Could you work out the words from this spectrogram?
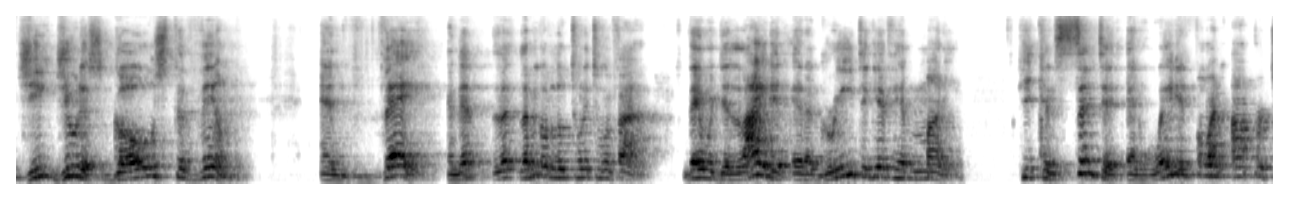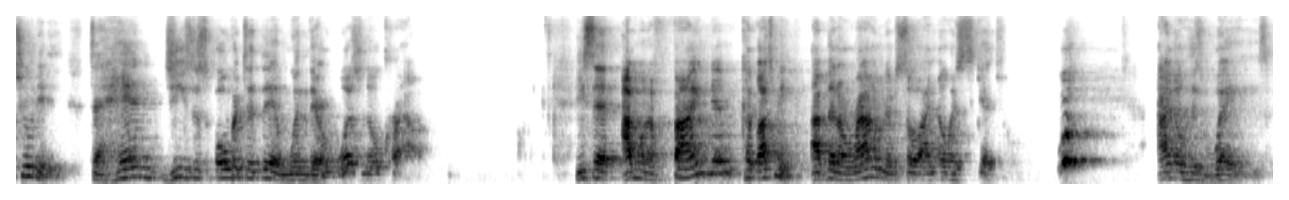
G- Judas goes to them and they, and then let, let me go to Luke 22 and 5. They were delighted and agreed to give him money. He consented and waited for an opportunity to hand Jesus over to them when there was no crowd. He said, I'm going to find him. Watch me, I've been around him, so I know his schedule. Woo! I know his ways.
